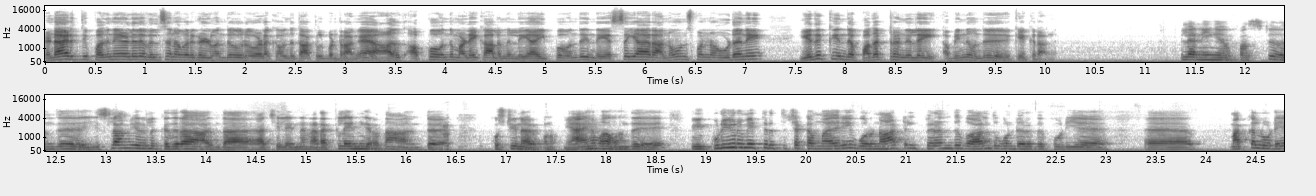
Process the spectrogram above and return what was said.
ரெண்டாயிரத்தி பதினேழுல வில்சன் அவர்கள் வந்து ஒரு வழக்கை வந்து தாக்கல் பண்றாங்க. அது அப்போ வந்து மழைக்காலம் இல்லையா? இப்போ வந்து இந்த எஸ்ஐஆர் அனௌன்ஸ் பண்ண உடனே எதுக்கு இந்த பதற்ற நிலை அப்படின்னு வந்து கேட்குறாங்க இல்ல நீங்க ஃபர்ஸ்ட் வந்து இஸ்லாமியர்களுக்கு எதிராக இந்த ஆட்சியில என்ன நடக்கலைங்கிறதான் இந்த கொஸ்டினா இருக்கணும். நியாயமா வந்து நீ குடியுரிமை திருத்த சட்டம் மாதிரி ஒரு நாட்டில் பிறந்து வாழ்ந்து கொண்டு இருக்கக்கூடிய அஹ், மக்களுடைய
